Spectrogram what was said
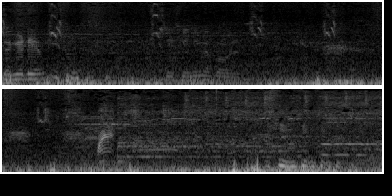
Look at him. He's feeling a. Oh.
